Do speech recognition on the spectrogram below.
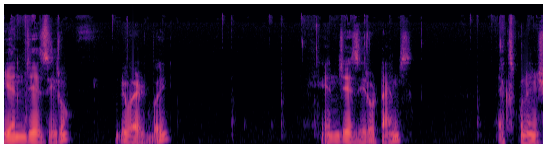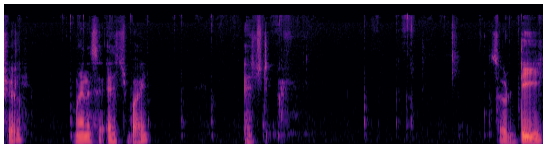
n j 0 divided by n j 0 times exponential minus h by hd. So, d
